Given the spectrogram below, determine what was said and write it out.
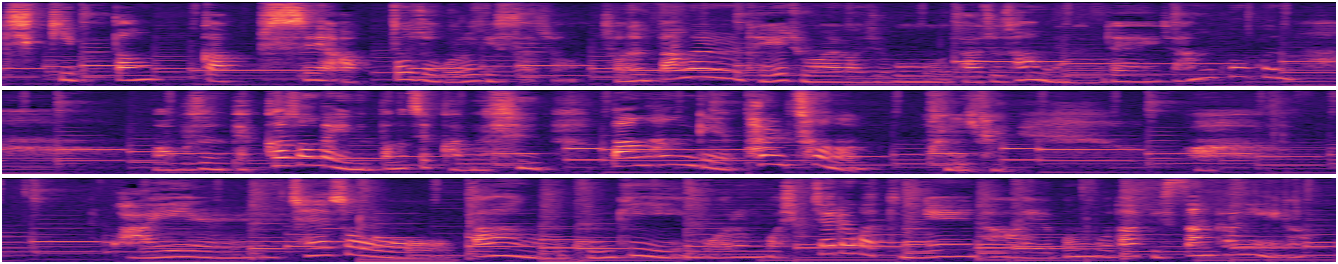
치킨빵 값이 압도적으로 비싸죠. 저는 빵을 되게 좋아해가지고 자주 사 먹는데 이제 한국은 와 무슨 백화점에 있는 빵집 가면은 빵 한 개에 8,000원 이래. 와. 과일, 채소, 빵, 고기 뭐 이런 거 식재료 같은 게 다 일본보다 비싼 편이에요.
